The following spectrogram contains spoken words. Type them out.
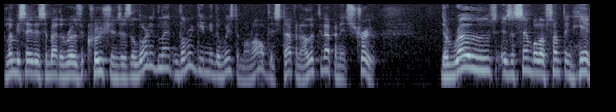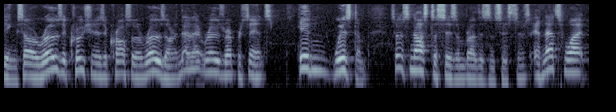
And let me say this about the Rosicrucians: is the Lord had let the Lord gave me the wisdom on all this stuff, and I looked it up, and it's true. The rose is a symbol of something hitting. So a Rosicrucian is a cross with a rose on it. Now that rose represents hidden wisdom. So it's Gnosticism, brothers and sisters. And that's what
